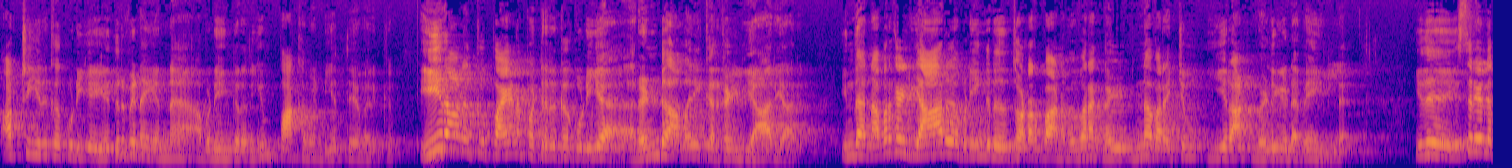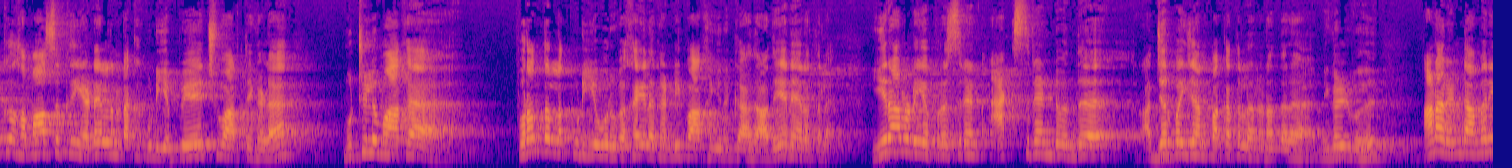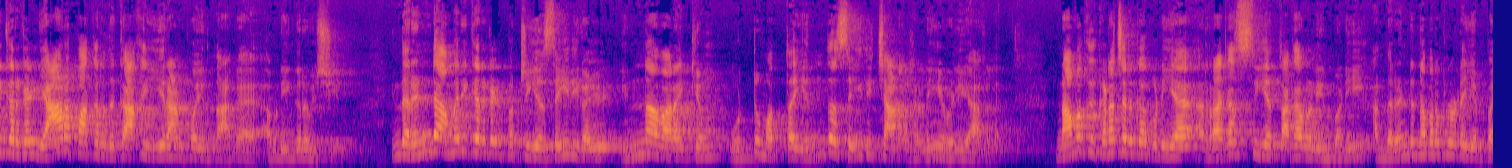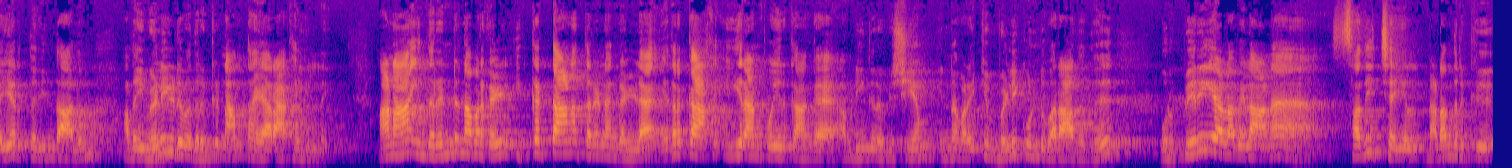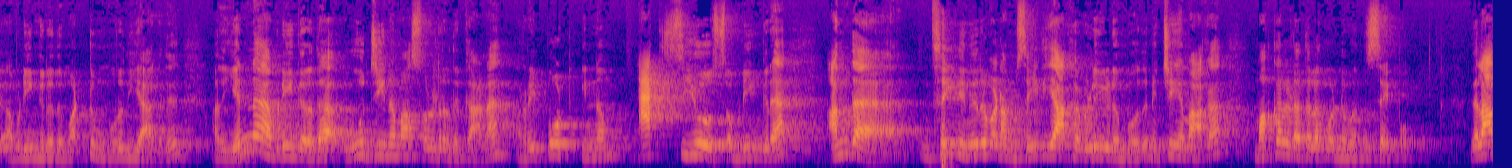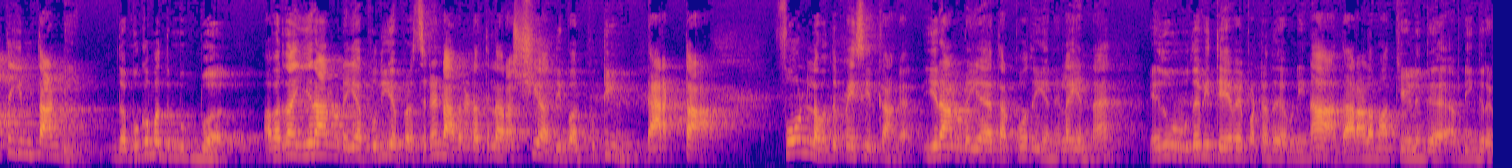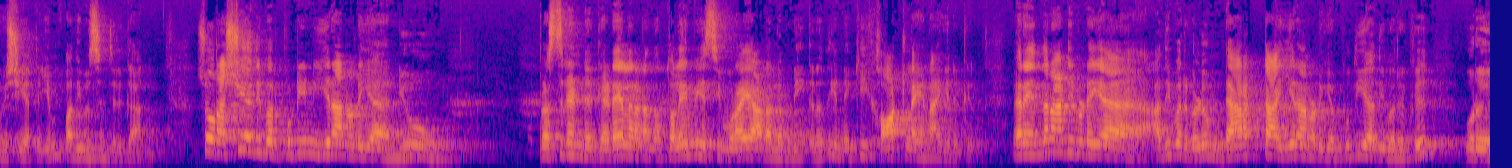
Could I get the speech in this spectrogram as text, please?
ஆற்றி இருக்கக்கூடிய எதிர்வினை என்ன அப்படிங்கிறதையும் பார்க்க வேண்டிய தேவை இருக்குது ஈரானுக்கு பயணப்பட்டிருக்கக்கூடிய ரெண்டு அமெரிக்கர்கள் யார் யார்? இந்த நபர்கள் யார் அப்படிங்கிறது தொடர்பான விவரங்கள் இன்ன வரைக்கும் ஈரான் வெளியிடவே இல்லை. இது இஸ்ரேலுக்கும் ஹமாஸுக்கும் இடையில் நடக்கக்கூடிய பேச்சுவார்த்தைகளை முற்றிலுமாக புறந்தள்ளக்கூடிய ஒரு வகையில் கண்டிப்பாக இருக்காது. அதே நேரத்தில் ஈரானுடைய பிரசிடென்ட் ஆக்சிடெண்ட் வந்து அஜர்பைஜான் பக்கத்தில் நடந்த நிகழ்வு. ஆனால் ரெண்டு அமெரிக்கர்கள் யாரை பார்க்கறதுக்காக ஈரான் போயிருந்தாங்க அப்படிங்கிற விஷயம். இந்த ரெண்டு அமெரிக்கர்கள் பற்றிய செய்திகள் இன்ன வரைக்கும் ஒட்டுமொத்த எந்த செய்தி சேனல்கள்லையும் வெளியாகலை. நமக்கு கிடைச்சிருக்கக்கூடிய ரகசிய தகவலின்படி அந்த ரெண்டு நபர்களுடைய பெயர் தெரிந்தாலும் அதை வெளியிடுவதற்கு நாம் தயாராக இல்லை. ஆனால் இந்த ரெண்டு நபர்கள் இக்கட்டான தருணங்களில் எதற்காக ஈரான் போயிருக்காங்க அப்படிங்கிற விஷயம் இன்ன வரைக்கும் வெளிக்கொண்டு வராதது ஒரு பெரிய அளவிலான சதி செயல் நடந்திருக்கு அப்படிங்கிறது மட்டும் உறுதியாகுது. அது என்ன அப்படிங்கிறத ஊர்ஜீனமாக சொல்கிறதுக்கான ரிப்போர்ட் இன்னும் ஆக்சியோஸ் அப்படிங்கிற அந்த செய்தி நிறுவனம் செய்தியாக வெளியிடும்போது நிச்சயமாக மக்களிடத்தில் கொண்டு வந்து சேர்ப்போம். இதெல்லாத்தையும் தாண்டி இந்த முகமது முக்பர் அவர் தான் ஈரானுடைய புதிய பிரசிடெண்ட் அவரிடத்தில் ரஷ்ய அதிபர் புட்டின் டைரக்டாக ஃபோனில் வந்து பேசியிருக்காங்க. ஈரானுடைய தற்போதைய நிலை என்ன? எதுவும் உதவி தேவைப்பட்டது அப்படின்னா தாராளமாக கேளுங்க அப்படிங்கிற விஷயத்தையும் பதிவு செஞ்சுருக்காங்க. ஸோ ரஷ்ய அதிபர் புட்டின் ஈரானுடைய நியூ பிரசிடெண்ட்டுக்கு இடையில் நடந்த தொலைபேசி உரையாடல் அப்படிங்கிறது இன்றைக்கி ஹாட்லைனாக இருக்குது வேற எந்த நாட்டினுடைய அதிபர்களும் டைரக்டாக ஈரானுடைய புதிய அதிபருக்கு ஒரு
